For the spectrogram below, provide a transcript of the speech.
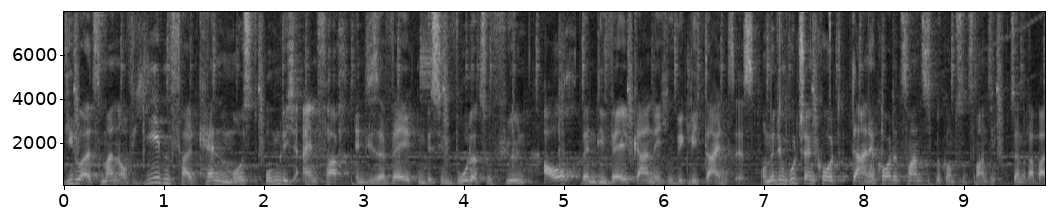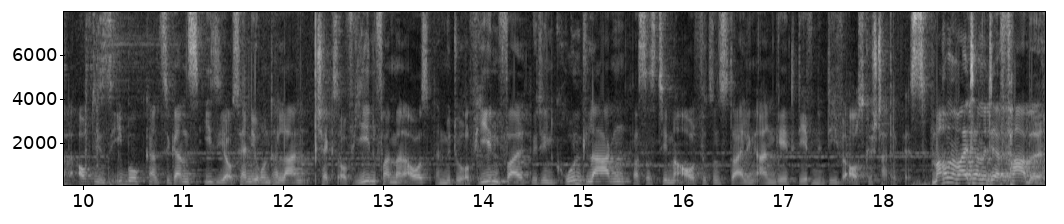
die du als Mann auf jeden Fall kennen musst, um dich einfach in dieser Welt ein bisschen wohler zu fühlen, auch wenn die Welt gar nicht wirklich deins ist. Und mit dem Gutscheincode DanielKorte20 bekommst du 20% Rabatt auf dieses E-Book, kannst du ganz easy aufs Handy runterladen, check's auf jeden Fall mal aus, damit du auf jeden Fall mit den Grundlagen, was das Thema Outfits und Styling angeht, definitiv ausgestattet bist. Machen wir weiter mit der Farbe.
